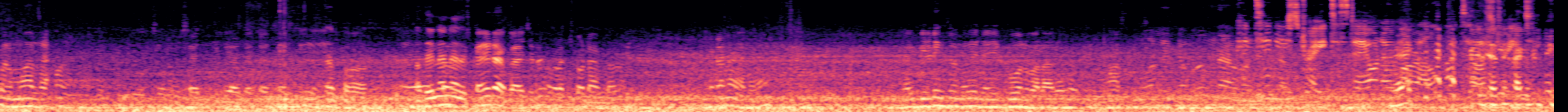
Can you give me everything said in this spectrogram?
पर माल रखो अरे ना ना कनेडा का है ना और छोटा का छोटा ना वाला भाई बिल्डिंग से मुझे यही गोल वाला देखो मस्त Continue straight to stay on ORL Patel Street. Continue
